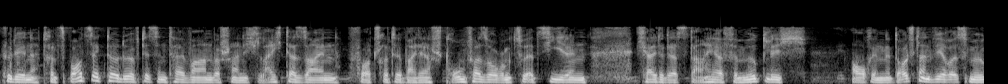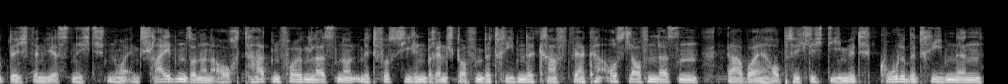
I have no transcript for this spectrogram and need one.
Für den Transportsektor dürfte es in Taiwan wahrscheinlich leichter sein, Fortschritte bei der Stromversorgung zu erzielen. Ich halte das daher für möglich, auch in Deutschland wäre es möglich, wenn wir es nicht nur entscheiden, sondern auch Taten folgen lassen und mit fossilen Brennstoffen betriebene Kraftwerke auslaufen lassen, dabei hauptsächlich die mit Kohle betriebenen.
